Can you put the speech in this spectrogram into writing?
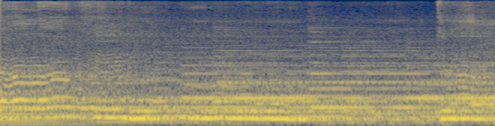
dalam hidupmu dalam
